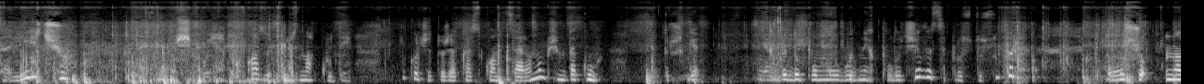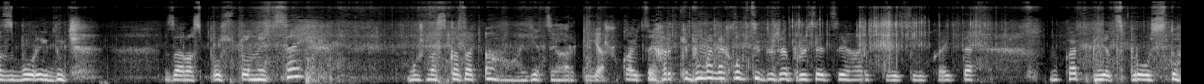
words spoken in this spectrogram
це лічу. В ой, я показую пізна куди. Ну, коротше, тут якась консерва. Ну, в общем, таку трошки якби допомогу від них отримали. Це просто супер. Тому що на збори йдуть зараз просто не цей. Можна сказати, ага, є цигарки, я шукаю цигарки, бо мене хлопці дуже просять цигарки, слухайте. Ну, капець просто.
